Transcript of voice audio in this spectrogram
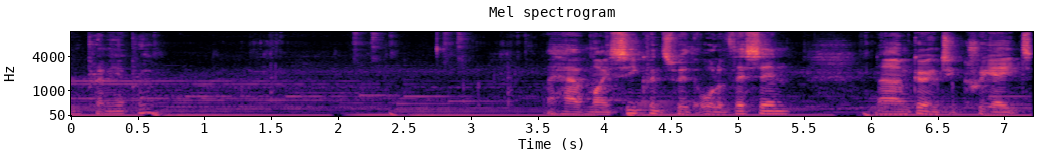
in Premiere Pro. I have my sequence with all of this in. Now I'm going to create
